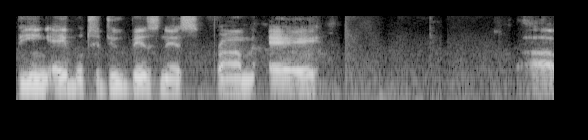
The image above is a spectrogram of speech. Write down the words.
being able to do business from a uh,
